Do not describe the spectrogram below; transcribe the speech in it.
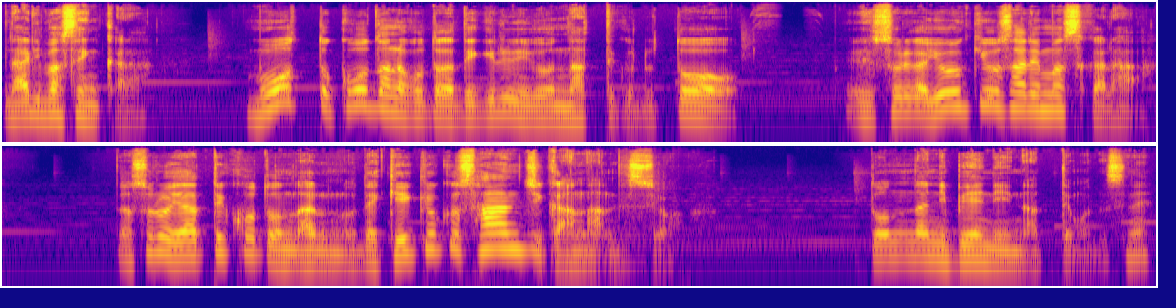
なりませんからもっと高度なことができるようになってくるとそれが要求されますからだそれをやっていくことになるので結局3時間なんですよ。どんなに便利になってもですね。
